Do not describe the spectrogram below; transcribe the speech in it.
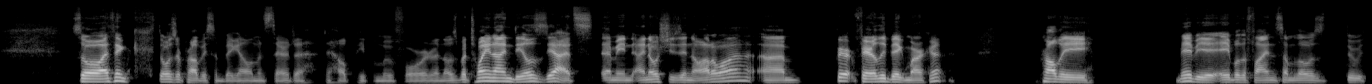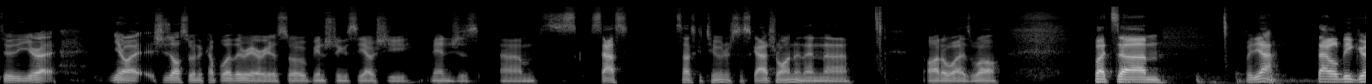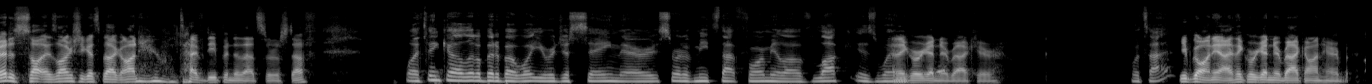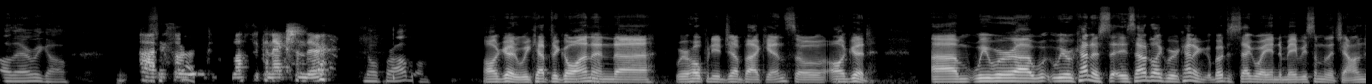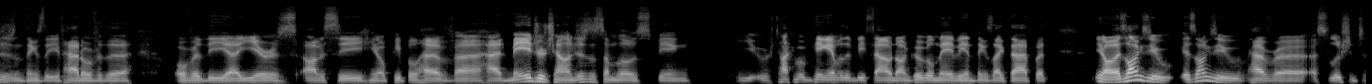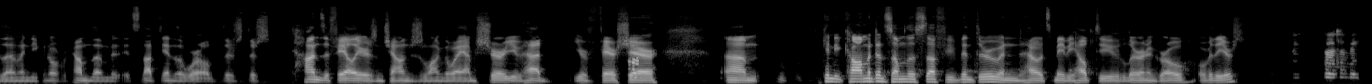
So I think those are probably some big elements there to to help people move forward in those. But 29 deals, yeah, it's. I mean, I know she's in Ottawa, um, fa- fairly big market. Probably, maybe able to find some of those through through the year. You know, she's also in a couple other areas, so it'd be interesting to see how she manages um, Sask- Saskatoon or Saskatchewan, and then uh, Ottawa as well. But um, but yeah, that'll be good as, as long as she gets back on here. We'll dive deep into that sort of stuff. Well, I think a little bit about what you were just saying there sort of meets that formula of luck is when I think we're getting her back here. What's that? Keep going. Yeah, I think we're getting her back on here. But... Oh, there we go. I sorry, lost the connection there. No problem. All good. We kept it going, and uh, we were hoping you'd jump back in, so all good. Um, we were uh, we were kind of it sounded like we were kind of about to segue into maybe some of the challenges and things that you've had over the over the uh, years. Obviously, you know, people have uh, had major challenges, and some of those being you were talking about being able to be found on Google, maybe, and things like that. But you know, as long as you as long as you have a, a, solution to them and you can overcome them, it's not the end of the world. There's there's tons of failures and challenges along the way. I'm sure you've had your fair share. Um, can you comment on some of the stuff you've been through and how it's maybe helped you learn and grow over the years? Certainly.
